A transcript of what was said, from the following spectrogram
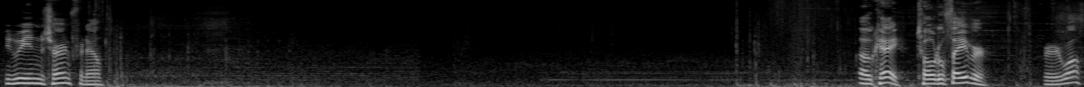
I think we in the turn for now. Okay, total favor. Very well.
